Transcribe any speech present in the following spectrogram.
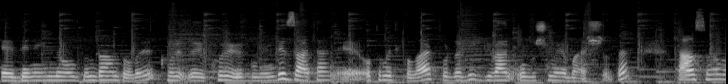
e, deneyimli olduğundan dolayı Kore, e, Kore ürünlerinde zaten e, otomatik olarak burada bir güven oluşmaya başladı. Daha sonra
